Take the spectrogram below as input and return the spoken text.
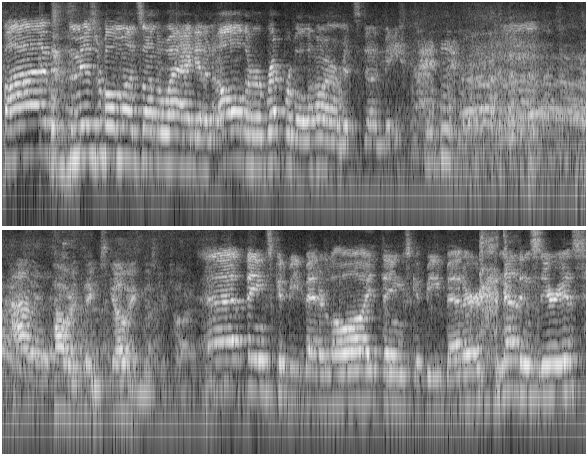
five miserable months on the wagon and all the irreparable harm it's done me. How are things going, Mr. Torrance? Uh, things could be better, Lloyd. Things could be better. Nothing serious.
